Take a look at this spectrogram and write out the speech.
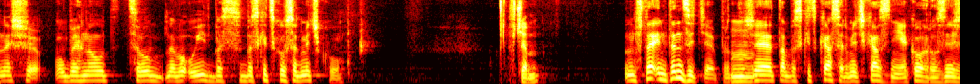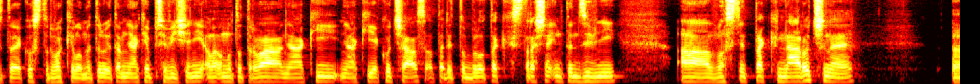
než uběhnout celou, nebo ujít bez, bezkyckou sedmičku. V čem? V té intenzitě, protože hmm. ta Beskidská sedmička zní jako hrozně, že to je jako 102 km, je tam nějaké převýšení, ale ono to trvá nějaký, nějaký jako čas a tady to bylo tak strašně intenzivní a vlastně tak náročné, uh,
